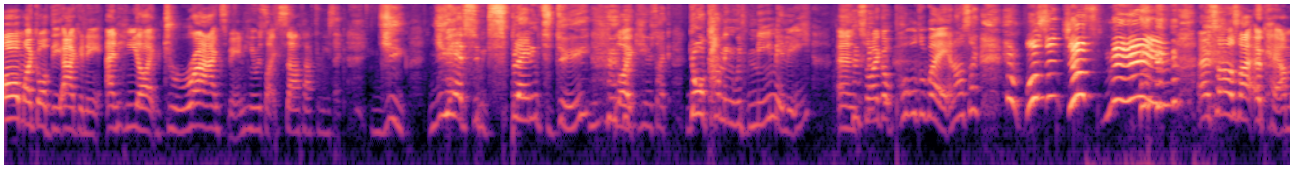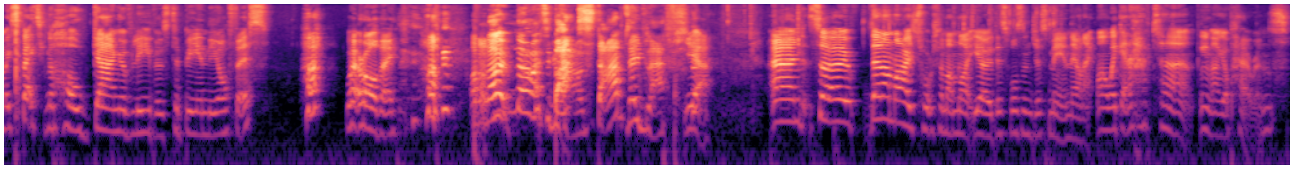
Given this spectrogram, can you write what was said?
Oh my god, the agony! And he like drags me, and he was like South African. He's like, "You, you have some explaining to do." Like he was like, "You're coming with me, Millie." And so I got pulled away, and I was like, "It wasn't just me." and so I was like, "Okay, I'm expecting the whole gang of levers to be in the office." Huh? Where are they? Huh? I don't know. No, Nowhere to be. Backstabbed. They've left. Yeah. And so then I managed to talk to them. I'm like, yo, this wasn't just me. And they're like, oh, we're going to have to email your parents.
